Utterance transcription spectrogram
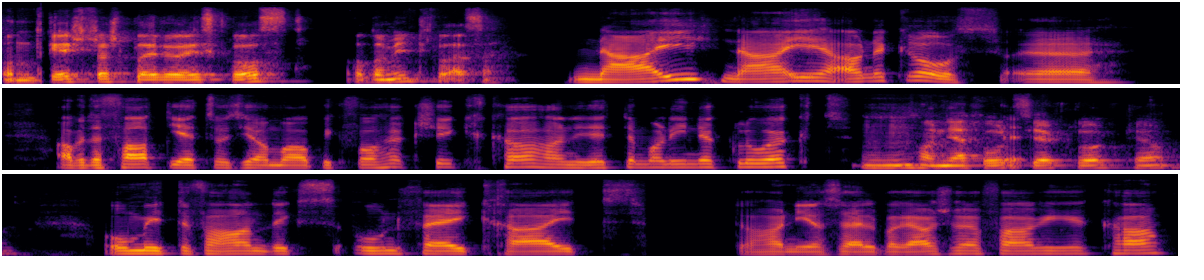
Und gestern hast du Ace gelost oder mitgelesen? Nein, nein, auch nicht gross. Äh, aber der Vati hat uns ja am Abend vorher geschickt, habe ich dort mal reingeschaut. Mhm, habe ich auch kurz angeschaut, ja. Und mit der Verhandlungsunfähigkeit, da habe ich ja selber auch schon Erfahrungen gehabt.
